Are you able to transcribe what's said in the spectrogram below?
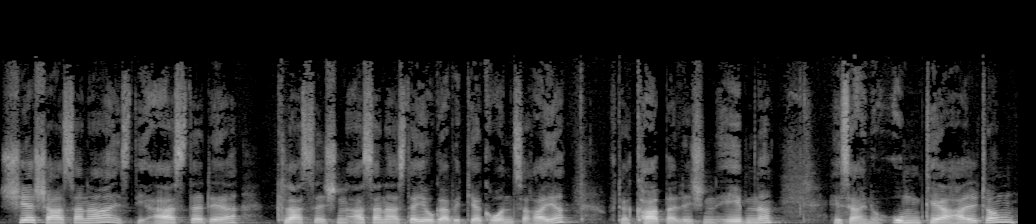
Shirshasana ist die erste der klassischen Asanas der Yoga Vidya Grundreihe. Auf der körperlichen Ebene ist eine Umkehrhaltung.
